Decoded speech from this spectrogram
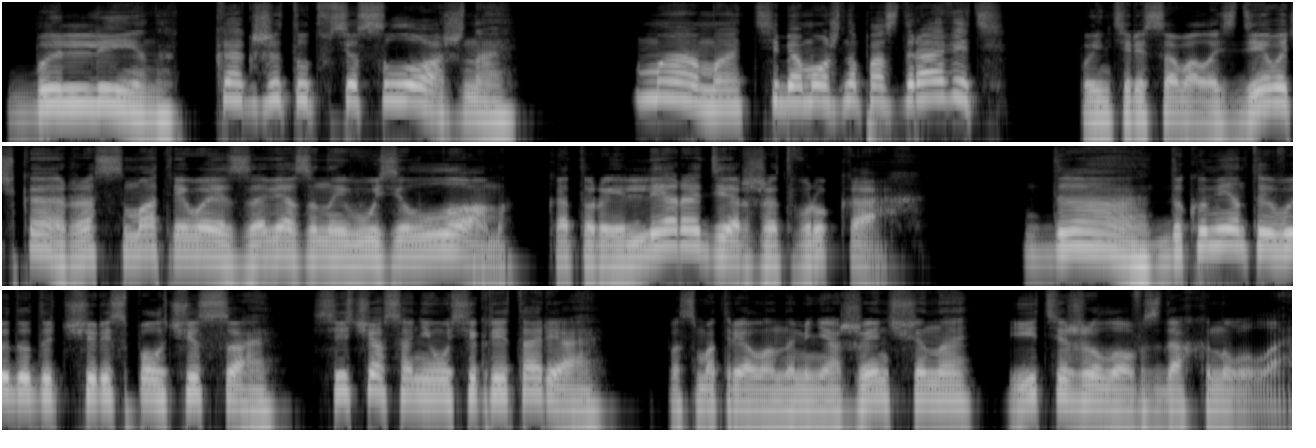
«Блин, как же тут все сложно!» «Мама, тебя можно поздравить?» поинтересовалась девочка, рассматривая завязанный в узел лом, который Лера держит в руках. «Да, документы выдадут через полчаса. Сейчас они у секретаря», – посмотрела на меня женщина и тяжело вздохнула.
